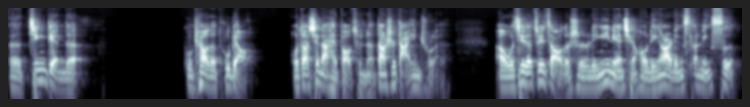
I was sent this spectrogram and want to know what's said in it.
呃，经典的股票的图表，我到现在还保存着，当时打印出来的。啊，我记得最早的是零一年前后，零二、零三、零四，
